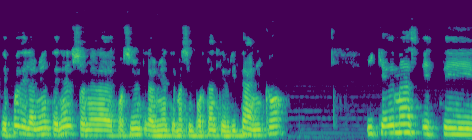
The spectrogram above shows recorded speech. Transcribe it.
después del almirante Nelson, era posiblemente el almirante más importante británico, y que además este,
